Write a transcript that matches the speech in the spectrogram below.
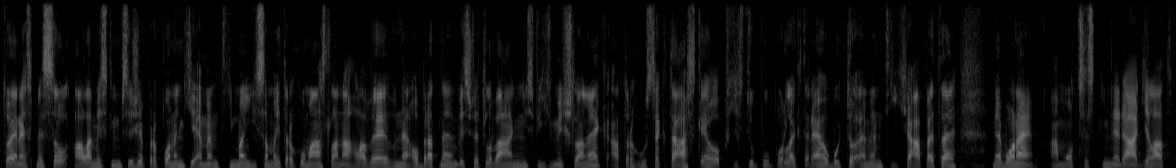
To je nesmysl, ale myslím si, že proponenti MMT mají sami trochu másla na hlavě v neobratném vysvětlování svých myšlenek a trochu sektářského přístupu, podle kterého buď to MMT chápete, nebo ne, a moc se s tím nedá dělat.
